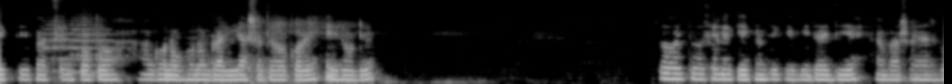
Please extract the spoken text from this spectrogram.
দেখতেই পাচ্ছেন কত ঘন ঘন গাড়ি আসা যাওয়া করে এই রোডে। তো হয়তো ছেলেকে এখান থেকে বিদায় দিয়ে বাসায় আসব।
